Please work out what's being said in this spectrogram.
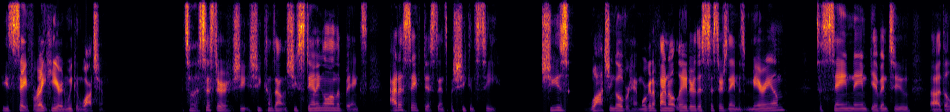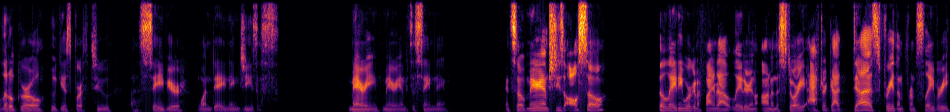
he's safe right here and we can watch him. And so the sister, she, she comes out and she's standing along the banks at a safe distance, but she can see. She's watching over him. We're going to find out later this sister's name is Miriam. It's the same name given to uh, the little girl who gives birth to a savior one day named Jesus. Mary, Miriam, it's the same name. And so Miriam, she's also the lady we're going to find out later on in the story. After God does free them from slavery,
